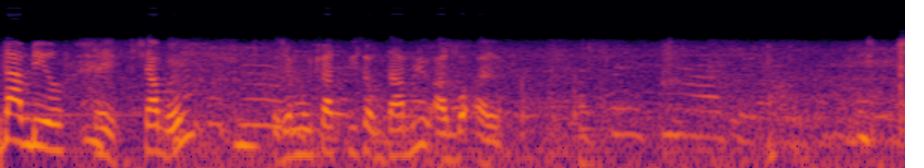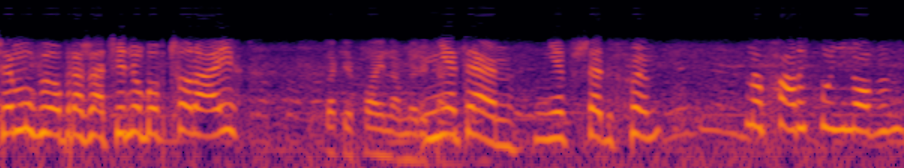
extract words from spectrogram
W. Ej, chciałbym, że mój czat pisał W albo L. Czemu wyobrażacie? No bo wczoraj Takie fajne amerykańskie. nie ten, nie wszedłem na parku linowym.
